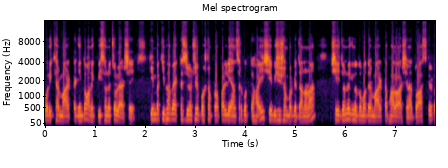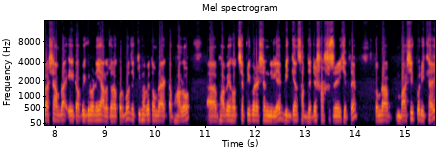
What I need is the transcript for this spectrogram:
পরীক্ষার মার্কটা কিন্তু অনেক পিছনে চলে আসে, কিংবা কীভাবে একটা সৃজনশীল প্রশ্ন প্রপারলি অ্যান্সার করতে হয় সেই বিষয় সম্পর্কে জানো না, সেই জন্য কিন্তু তোমাদের মার্কটা ভালো আসে না। তো আজকের ক্লাসে আমরা এই টপিকগুলো নিয়ে আলোচনা করব যে কীভাবে তোমরা একটা ভালো ভাবে হচ্ছে প্রিপারেশন নিলে বিজ্ঞান সাবজেক্টে ষষ্ঠ শ্রেণির ক্ষেত্রে তোমরা বার্ষিক পরীক্ষায়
